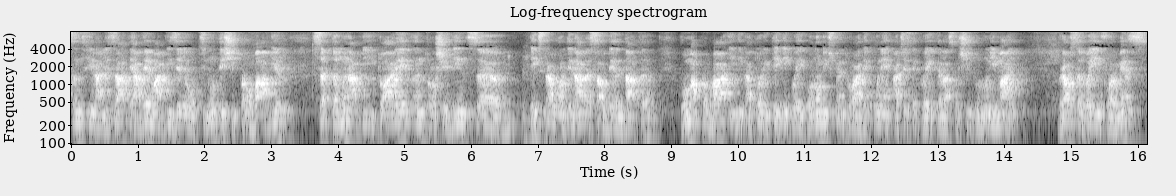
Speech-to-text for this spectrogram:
sunt finalizate, avem avizele obținute și probabil săptămâna viitoare, într-o ședință extraordinară sau de îndată, vom aproba indicatorii tehnico-economici pentru a depune aceste proiecte la sfârșitul lunii mai. Vreau să vă informez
